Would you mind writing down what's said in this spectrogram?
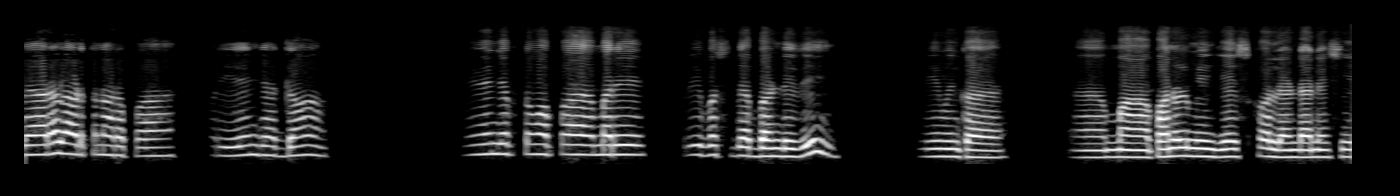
బేరాలు ఆడుతున్నారప్ప మరి ఏం చేద్దాం? మేమేం చెప్తామప్ప? మరి ఫ్రీ బస్సు దెబ్బండి ఇది. మేము ఇంకా మా పనులు మేము చేసుకోవాలండి అనేసి.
